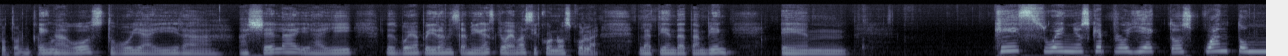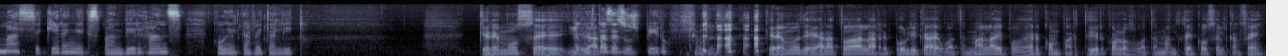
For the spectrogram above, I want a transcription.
Totónica. En agosto voy a ir a, a Shela y ahí les voy a pedir a mis amigas que vayan si conozco la, la tienda también. Eh, ¿Qué sueños, qué proyectos, cuánto más se quieren expandir, Hans, con el cafetalito? Queremos eh, Me llegar. Gusta ese suspiro. queremos llegar a toda la República de Guatemala y poder compartir con los guatemaltecos el café.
